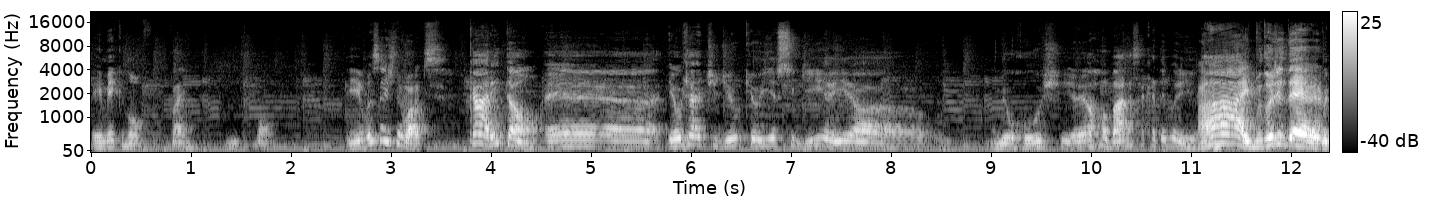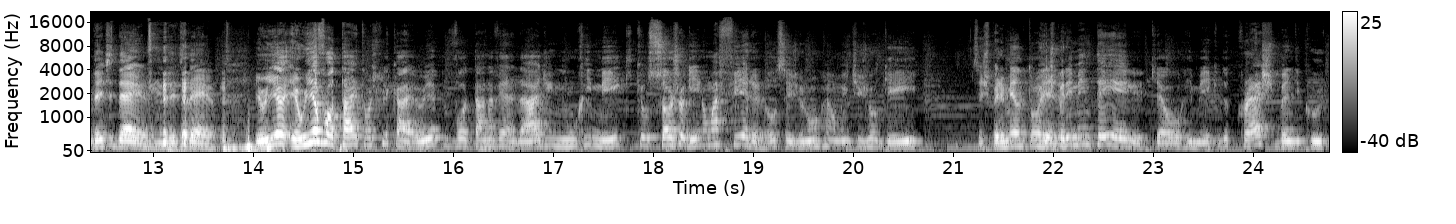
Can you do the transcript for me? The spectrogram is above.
Remake novo, vai. Muito bom. E vocês, The Vox? Cara, então, é, eu já te digo que eu ia seguir aí a- o meu host, eu ia roubar nessa categoria. Ah, e mudou de ideia. Mudei de ideia, mudei de ideia. Eu ia, eu ia votar, então vou explicar. Eu ia votar, na verdade, em um remake que eu só joguei numa feira. Ou seja, eu não realmente joguei. Você experimentou Eu ele. experimentei ele, que é o remake do Crash Bandicoot,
